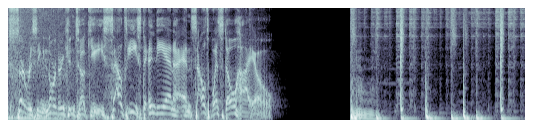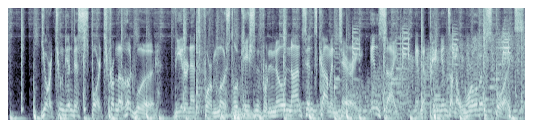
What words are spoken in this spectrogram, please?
Servicing Northern Kentucky, Southeast Indiana, and Southwest Ohio. You're tuned into Sports from the Hoodwood, the internet's foremost location for no nonsense commentary, insight, and opinions on the world of sports.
